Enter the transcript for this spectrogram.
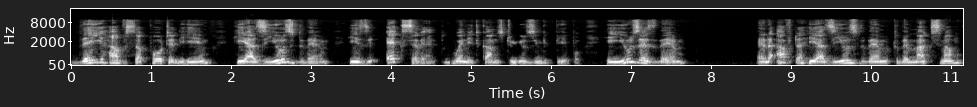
they have supported him. He has used them. He's excellent when it comes to using people. He uses them, and after he has used them to the maximum,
